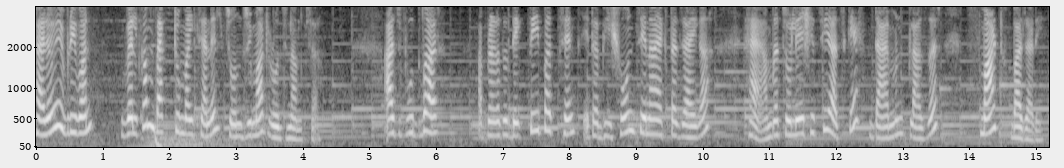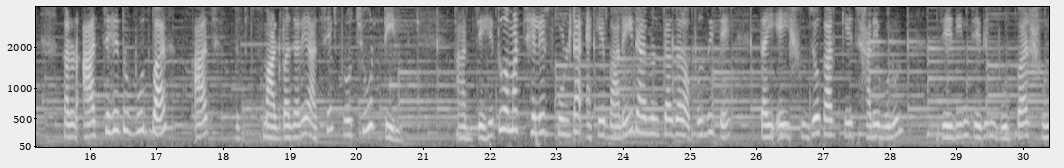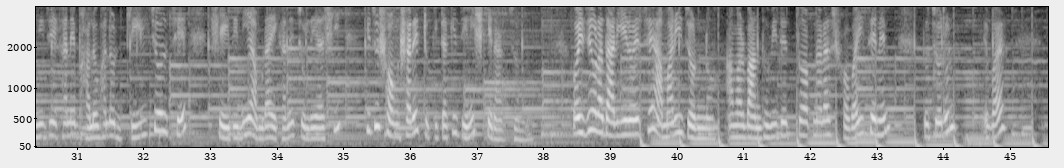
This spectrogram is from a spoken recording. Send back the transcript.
Hello everyone welcome back to my channel চন্দ্রিমার রোজনামচা আজ বুধবার, আপনারা তো দেখতেই পাচ্ছেন, এটা ভীষণ চেনা একটা জায়গা। হ্যাঁ আমরা চলে এসেছি আজকে ডায়মন্ড প্লাজার স্মার্ট বাজারে কারণ আজ যেহেতু বুধবার, আজ স্মার্ট বাজারে আছে প্রচুর ডিল আর যেহেতু আমার ছেলের স্কুলটা একেবারেই ডায়মন্ড প্লাজার অপোজিটে তাই এই সুযোগ আর কে ছাড়ে বলুন? যেদিন যেদিন বুধবার শুনি যে এখানে ভালো ভালো ড্রিল চলছে, সেই দিনই আমরা এখানে চলে আসি কিছু সংসারের টুকিটাকি জিনিস কেনার জন্য। ওই যে ওরা দাঁড়িয়ে রয়েছে আমারই জন্য। আমার বান্ধবীদের তো আপনারা সবাই চেনেন। তো চলুন এবার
